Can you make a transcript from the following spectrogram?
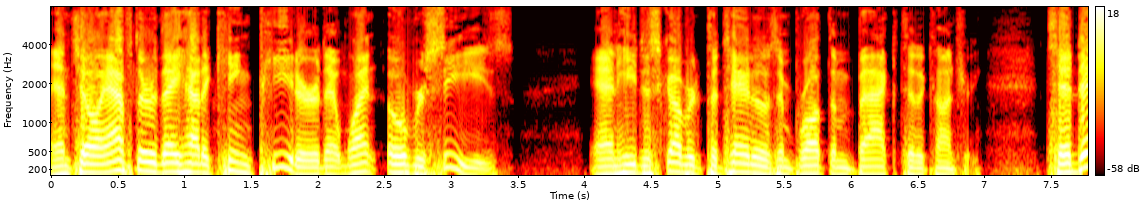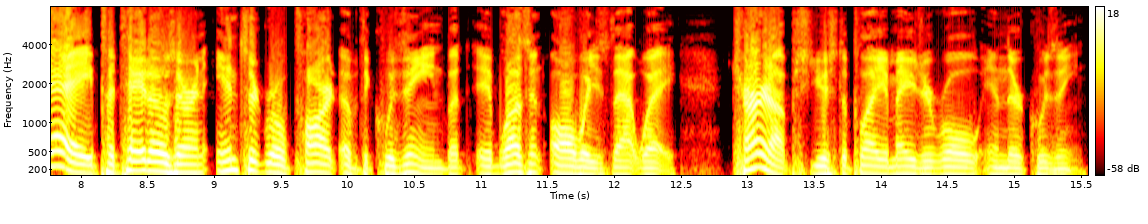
until after they had a King Peter that went overseas and he discovered potatoes and brought them back to the country. Today, potatoes are an integral part of the cuisine, but it wasn't always that way. Turnips used to play a major role in their cuisine.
